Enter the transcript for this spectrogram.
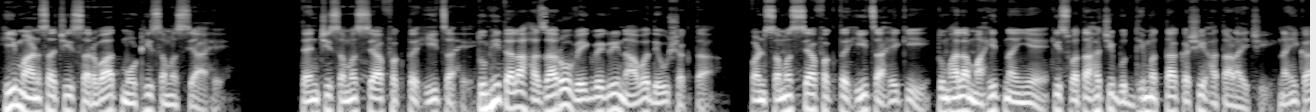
ही माणसाची सर्वात मोठी समस्या आहे. त्यांची समस्या फक्त हीच आहे. तुम्ही त्याला हजारो वेगवेगळी नावं देऊ शकता. पण समस्या फक्त हीच आहे की तुम्हाला माहीत नाहीये की स्वतःची बुद्धिमत्ता कशी हाताळायची नाही का?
